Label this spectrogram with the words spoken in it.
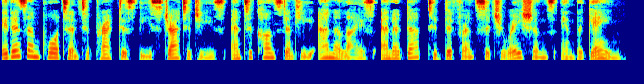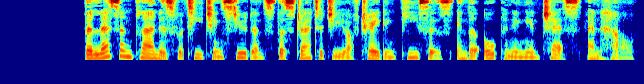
It is important to practice these strategies and to constantly analyze and adapt to different situations in the game. The lesson plan is for teaching students the strategy of trading pieces in the opening in chess and how,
